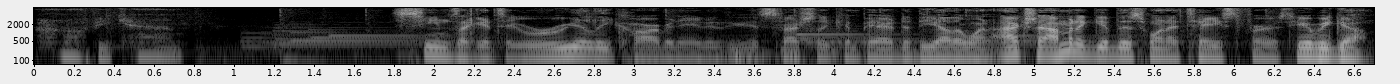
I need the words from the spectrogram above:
I don't know if you can. Seems like it's really carbonated, especially compared to the other one. Actually, I'm going to give this one a taste first. Here we go.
